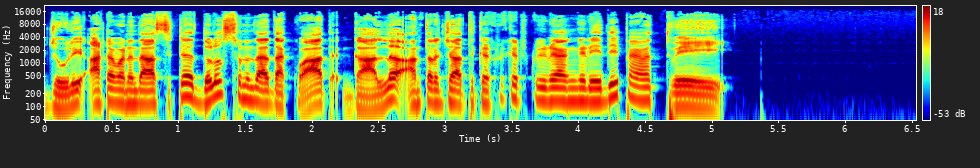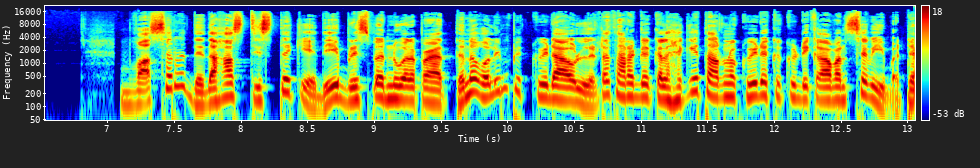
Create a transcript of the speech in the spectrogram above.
ජූලි අටවනදා සිට දොළොස් වනදා දක්වාත් ගල්ල අන්තර්ජාතික ක්‍රිකට් ක්‍රීඩාංගනයේදී පැවැත්වේ. වසර දෙදහස් තිස්තකේදී බ්‍රිස්බනුවර පැත්තන ඔලිම්පික් ක්‍රඩාවල්ලට තරග කළ හැකි තරුණ ක්‍රඩක ක්‍රඩිකාවන් සැවීමට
